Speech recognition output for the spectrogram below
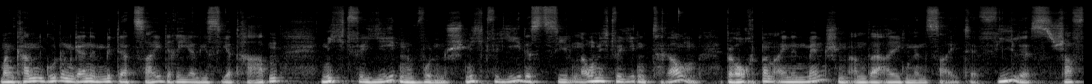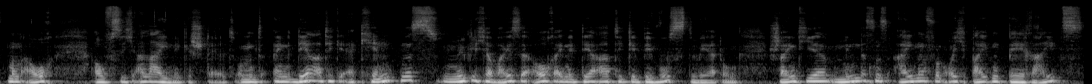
Man kann gut und gerne mit der Zeit realisiert haben, nicht für jeden Wunsch, nicht für jedes Ziel und auch nicht für jeden Traum braucht man einen Menschen an der eigenen Seite. Vieles schafft man auch auf sich alleine gestellt. Und eine derartige Erkenntnis, möglicherweise auch eine derartige Bewusstwerdung, scheint hier mindestens einer von euch beiden bereits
